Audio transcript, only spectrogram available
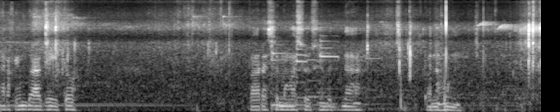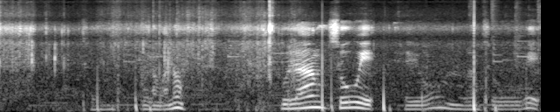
malaking bagay ito para sa mga susunod na panahon. Walang ano, walang suwi. Ayun, walang suwi.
